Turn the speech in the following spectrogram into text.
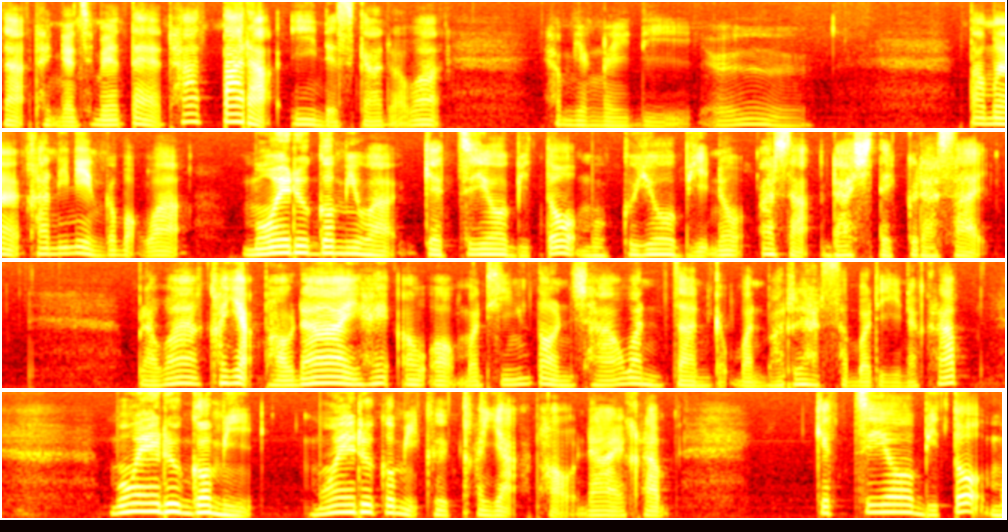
จะถึงงั้นใช่ไหมแต่ถ้าตาระอีเดสกะแปลว่าทำยังไงดี เออ ต่อมาคานินินก็บอกว่า燃えるゴミは月曜日と木曜日の朝出してくださいแปลว่าขยะเผาได้ให้เอาออกมาทิ้งตอนเช้าวันจันทร์กับวันพฤหัสบดีนะครับโมเอรุโกมิ โมเอรุโกมิคือขยะเผาได้ครับเกจิโยบิโตโม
